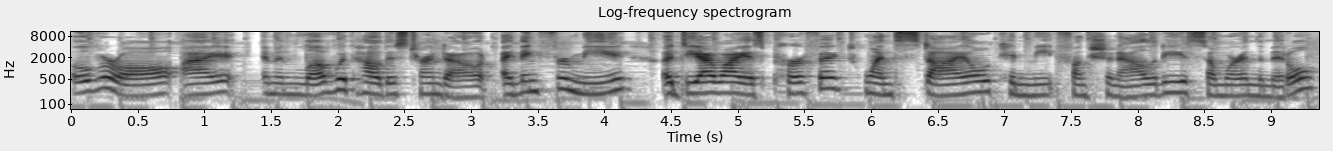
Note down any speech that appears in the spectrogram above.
Overall, I am in love with how this turned out. I think for me, a DIY is perfect when style can meet functionality somewhere in the middle.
